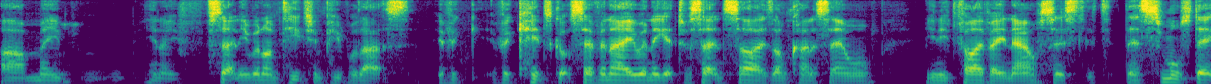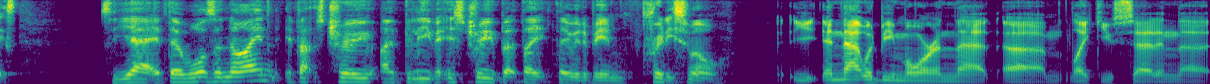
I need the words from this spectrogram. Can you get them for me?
Um, maybe you know, certainly when I'm teaching people, that's if a, if a kid's got seven A when they get to a certain size, I'm kind of saying, well, you need five A now. So it's, it's, there's small sticks. So yeah, if there was a nine, if that's true, I believe it is true, but they, they would have been pretty small. And that would be more in that um, like you said in the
